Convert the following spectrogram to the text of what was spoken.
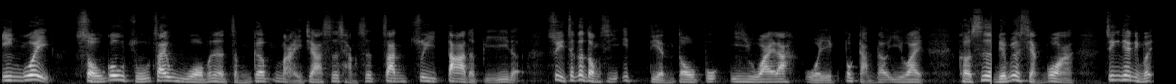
因为首购族在我们的整个买家市场是占最大的比例的，所以这个东西一点都不意外啦，我也不感到意外。可是你有没有想过啊？今天你们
